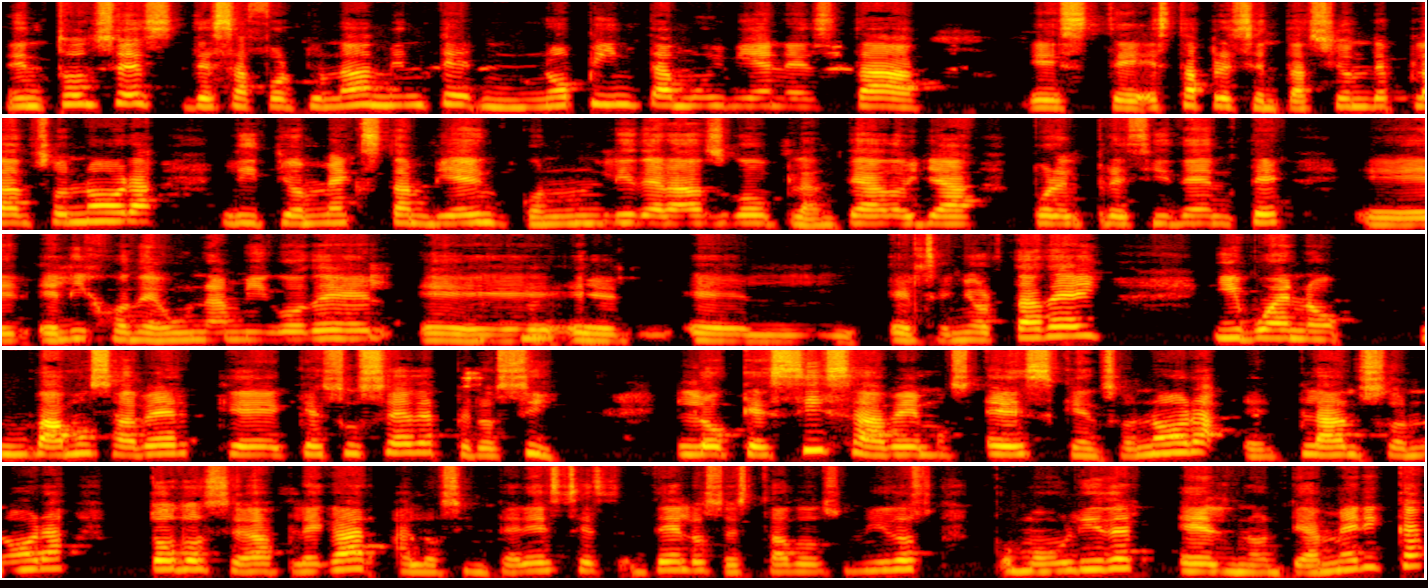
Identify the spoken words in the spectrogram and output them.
Entonces, desafortunadamente no pinta muy bien esta, este, esta presentación de Plan Sonora, Litiomex también con un liderazgo planteado ya por el presidente, eh, el hijo de un amigo de él, eh, el, el, el, señor Tadei. Y bueno, vamos a ver qué, qué sucede, pero sí, lo que sí sabemos es que en Sonora, el plan Sonora, todo se va a plegar a los intereses de los Estados Unidos como un líder en Norteamérica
